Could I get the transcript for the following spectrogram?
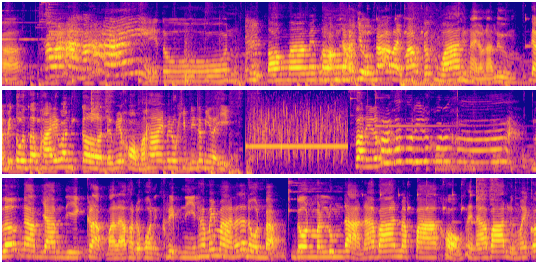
ค่ะเอาอาหารมาให้นี่ตู นถูกต้องมาแม่กูต้อง ทำช้าเยิ้มนะอะไรมาก ก็คือว่าถึงไหนแล้วนะลืม เดี๋ยวพี่ตูนเซอร์ไพรส์วันเกิด เดี๋ยวมีของมาให้ ไม่รู้คลิปนี้จะมีอะไรอีก สวัสดีทุกคนนะคะสวัสดีทุกคนนะคะ เลิกงามยามดีกลับมาแล้วค่ะทุกคนคลิปนี้ถ้าไม่มาน่าจะโดนแบบ โดนมันลุมด่าหน้าบ้านมาปาของใส่หน้าบ้านหรือไม่ก็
